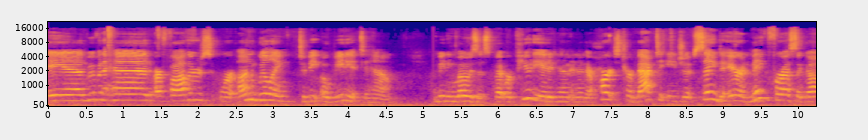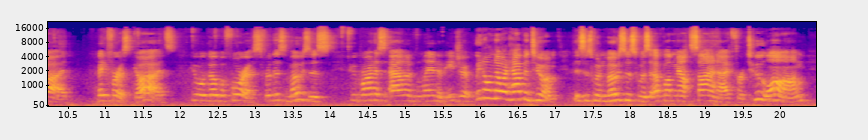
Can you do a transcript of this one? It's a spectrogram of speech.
And moving ahead, our fathers were unwilling to be obedient to him, meaning Moses, but repudiated him and in their hearts turned back to Egypt, saying to Aaron, Make for us a God, make for us gods who will go before us. For this Moses who brought us out of the land of Egypt, we don't know what happened to him. This is when Moses was up on Mount Sinai for too long,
